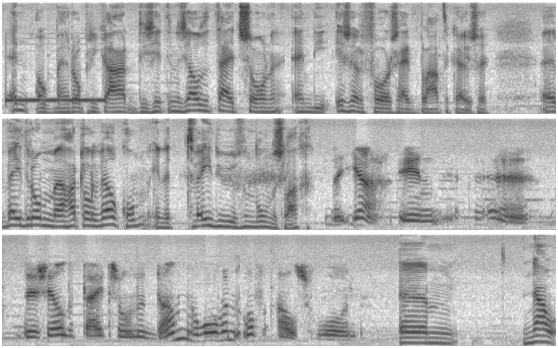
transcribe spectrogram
En ook bij Rob Ricard, die zit in dezelfde tijdzone. En die is er voor zijn platenkeuze. Eh, wederom eh, hartelijk welkom in het tweede uur van Donderslag. Ja, in eh, dezelfde tijdzone dan horen of als horen? Ehm, nou,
